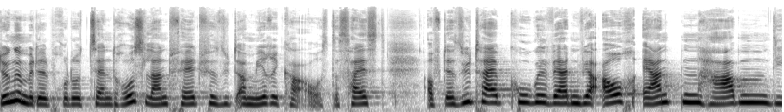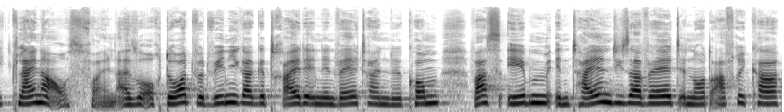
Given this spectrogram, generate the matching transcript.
Düngemittelproduzent Russland fällt für Südamerika aus. Das heißt, auf der Südhalbkugel werden wir auch Ernten haben, die kleiner ausfallen. Also auch dort wird weniger Getreide in den Welthandel kommen, was eben in Teilen dieser Welt, in Nordafrika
